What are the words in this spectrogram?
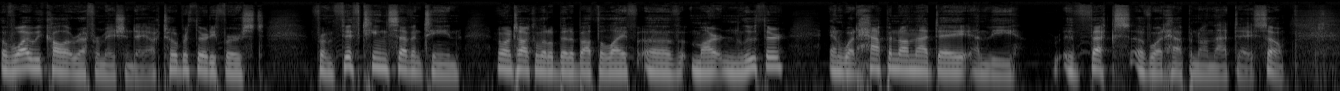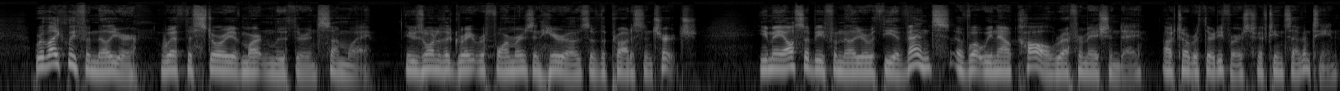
of why we call it Reformation Day, October 31st from 1517. We want to talk a little bit about the life of Martin Luther and what happened on that day and the effects of what happened on that day. So, we're likely familiar with the story of Martin Luther in some way. He was one of the great reformers and heroes of the Protestant Church. You may also be familiar with the events of what we now call Reformation Day, October 31st, 1517.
